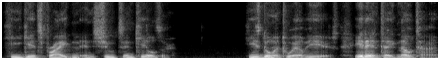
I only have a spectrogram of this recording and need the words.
He gets frightened and shoots and kills her. He's doing 12 years. It didn't take no time.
